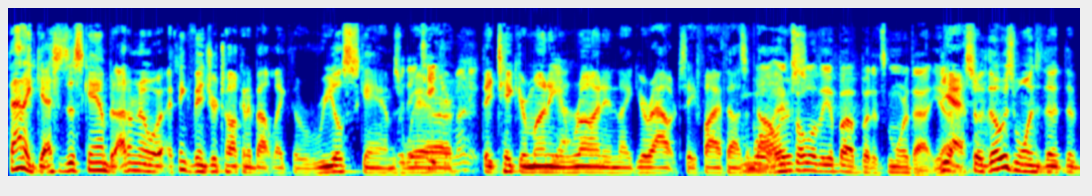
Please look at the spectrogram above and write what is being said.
That I guess is a scam, but I don't know. I think Vince, you're talking about like the real scams Where where, they take your money. they take your money and run, and like you're out, say five thousand well, dollars. it's all of the above, but it's more that. Yeah. Yeah. so those ones, the, the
